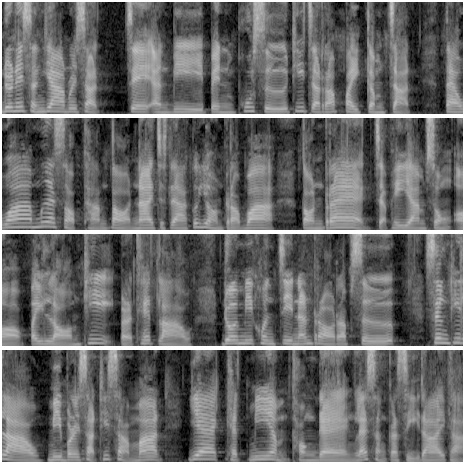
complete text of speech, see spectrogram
โดยในสัญญาบริษัท J&B เป็นผู้ซื้อที่จะรับไปกำจัด แต่ว่าเมื่อสอบถามต่อนายเจษดาก็ยอมรับว่า ตอนแรกจะพยายามส่งออกไปหลอมที่ประเทศลาว โดยมีคนจีนนั้นรอรับซื้อ ซึ่งที่ลาวมีบริษัทที่สามารถแยกแคดเมียม ทองแดง และสังกะสีได้ค่ะ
